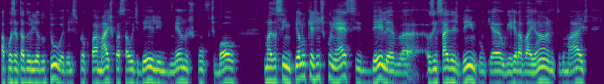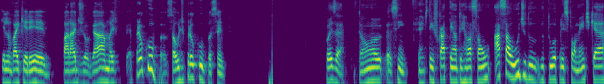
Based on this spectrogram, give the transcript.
aposentadoria do Tua, dele se preocupar mais com a saúde dele, menos com o futebol. Mas, assim, pelo que a gente conhece dele, é, os insiders brincam que é o guerreiro havaiano e tudo mais, que ele não vai querer parar de jogar, mas é, preocupa, saúde preocupa sempre. Pois é. Então, assim, a gente tem que ficar atento em relação à saúde do, do Tua, principalmente, que é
